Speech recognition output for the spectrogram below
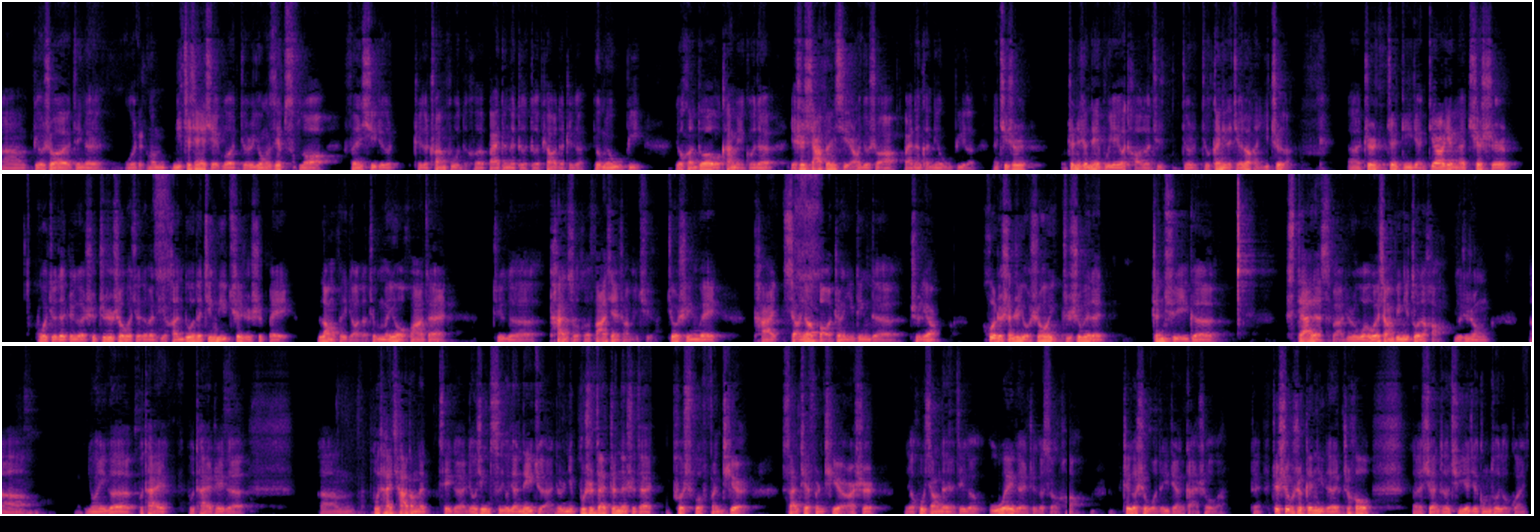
嗯，比如说这个我我们你之前也写过，就是用 Zipflow 分析这个这个川普和拜登的得得票的这个有没有舞弊，有很多我看美国的也是瞎分析，然后就说啊拜登肯定舞弊了，那其实。政治学内部也有讨论，就就就跟你的结论很一致了，呃，这这第一点。第二点呢，确实，我觉得这个是知识社会学的问题，很多的精力确实是被浪费掉的，就没有花在这个探索和发现上面去，就是因为他想要保证一定的质量，或者甚至有时候只是为了争取一个 status 吧，就是我我想比你做得好，有这种啊，用一个不太。不太这个，嗯，不太恰当的这个流行词有点内卷，就是你不是在真的是在 push for frontier，scientific frontier，而是互相的这个无谓的这个损耗，这个是我的一点感受吧。对，这是不是跟你的之后，呃，选择去业界工作有关系？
